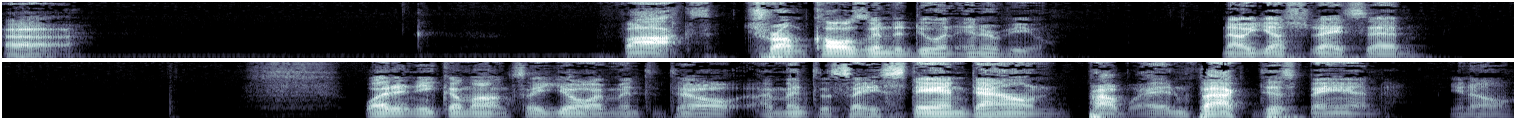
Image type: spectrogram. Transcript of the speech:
uh, Fox, Trump calls in to do an interview. Now, yesterday I said, why didn't he come out and say, yo, I meant to tell, I meant to say, stand down, probably. In fact, disband, you know?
